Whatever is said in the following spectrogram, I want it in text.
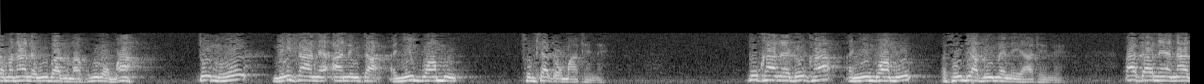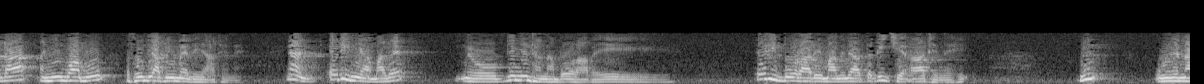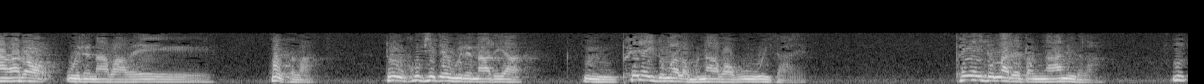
တမနာနဲ့ဝိပဿနာကူတော့မှတို့မဟုတ်နေသနဲ့အာနိစ္စအငင်းပွားမှုဆုံးဖြတ်တော်မှထင်တယ်ဒုက္ခနဲ့ဒုက္ခအငြင်းပွားမှုအဆုံးပြပေးမဲ့နေရာထင်တယ် အတ္တနဲ့အနတ္တအငြင်းပွားမှုအဆုံးပြပေးမဲ့နေရာထင်တယ်အဲအဲ့ဒီနေရာမှာလဲဟိုပြင်းပြင်းထန်ထန်ပေါ်တာပဲအဲ့ဒီပေါ်တာတွေမှာလည်းတတိချေအားထင်တယ်ဟိဟင်ဝေဒနာကတော့ဝေဒနာပါပဲဟုတ်ကလားတို့ခုဖြစ်တဲ့ဝေဒနာတွေကဟွန်းဖဲရိုက်တုန်းကတော့မနာပါဘူးဝိဇ္ဇာရဲ့ဖဲရိုက်တုန်းကတော့နားနေသလားဟင်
